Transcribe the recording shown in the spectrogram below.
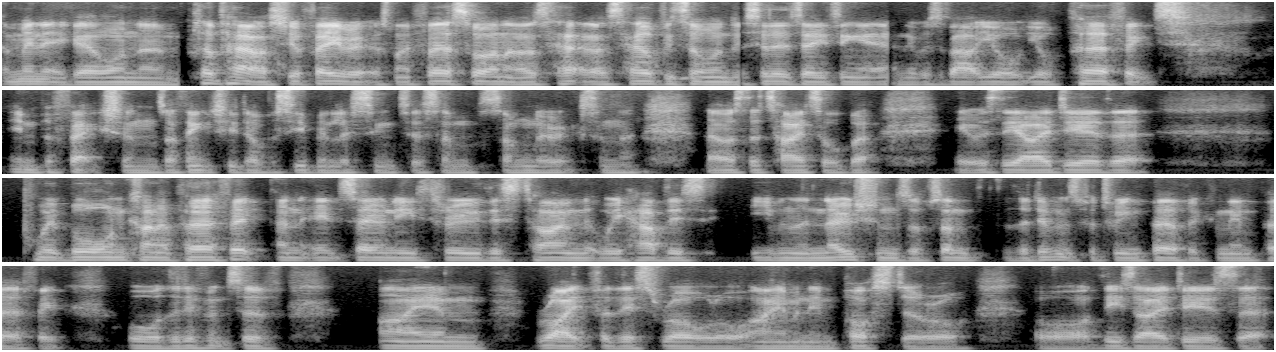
a, minute ago on um, Clubhouse. Your favorite was my first one. I was I was helping someone facilitating it, and it was about your your perfect imperfections. I think she'd obviously been listening to some song lyrics, and that was the title. But it was the idea that we're born kind of perfect, and it's only through this time that we have this even the notions of some the difference between perfect and imperfect, or the difference of I am right for this role, or I am an imposter, or or these ideas that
